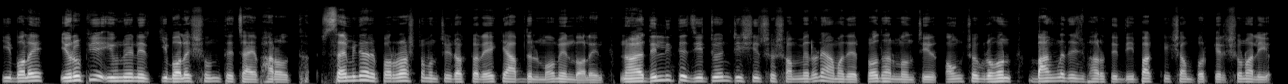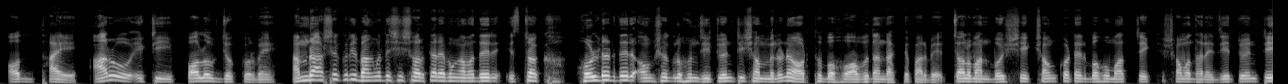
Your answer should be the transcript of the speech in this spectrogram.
কি বলে? ইউরোপীয় ইউনিয়নের কি বলে শুনতে চায় ভারত? সেমিনারে পররাষ্ট্রমন্ত্রী ডক্টর এ কে আব্দুল মোমেন বলেন, নয়াদিল্লিতে জি টোয়েন্টি শীর্ষ সম্মেলনে আমাদের প্রধানমন্ত্রীর অংশগ্রহণ বাংলাদেশ ভারতের দ্বিপাক্ষিক সম্পর্কের সোনালী অধ্যায়ে আরও একটি পলক যোগ করবে। আমরা আশা করি বাংলাদেশের সরকার এবং আমাদের স্টক হোল্ডারদের অংশগ্রহণ জি টোয়েন্টি সম্মেলনে অর্থবহ অবদান রাখতে পারবে। চলমান বৈশ্বিক সংকটের বহুমাত্রিক সমাধানে জি টোয়েন্টি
